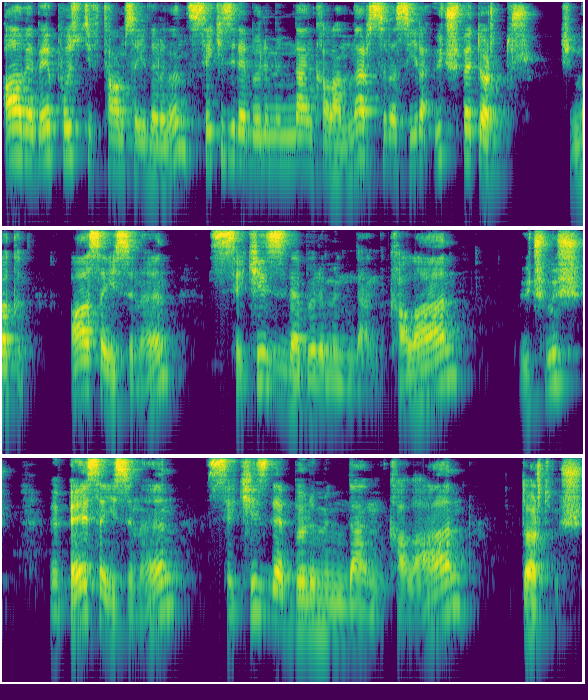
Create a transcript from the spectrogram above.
A ve B pozitif tam sayılarının 8 ile bölümünden kalanlar sırasıyla 3 ve 4'tür. Şimdi bakın A sayısının 8 ile bölümünden kalan 3'müş ve B sayısının 8 ile bölümünden kalan 4'müş.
